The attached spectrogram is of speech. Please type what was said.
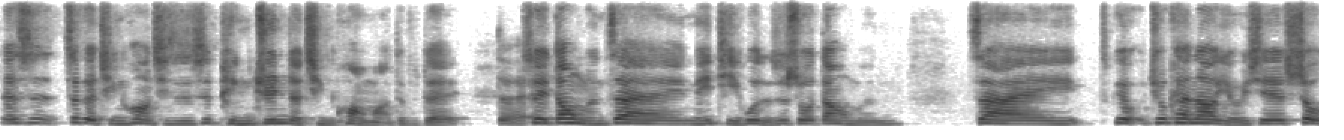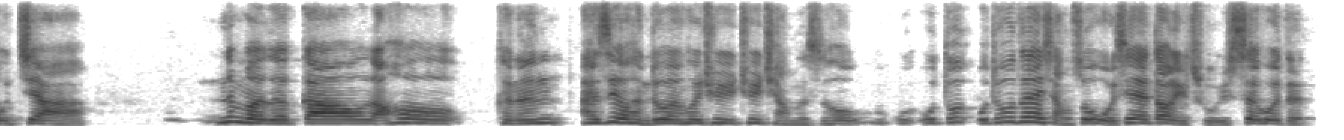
但是这个情况其实是平均的情况嘛，对不对？对。所以当我们在媒体或者是说当我们在就就看到有一些售价那么的高，然后可能还是有很多人会去去抢的时候，我我都我都在想说，我现在到底处于社会的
